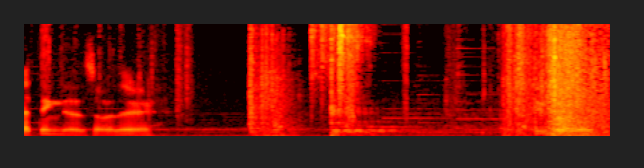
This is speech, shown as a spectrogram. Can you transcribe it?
That thing does over there. Do both.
